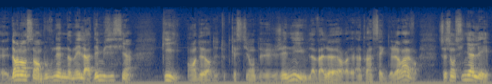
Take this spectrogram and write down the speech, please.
euh, dans l'ensemble, vous venez de nommer là des musiciens qui, en dehors de toute question de génie ou de la valeur euh, intrinsèque de leur œuvre, se sont signalés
